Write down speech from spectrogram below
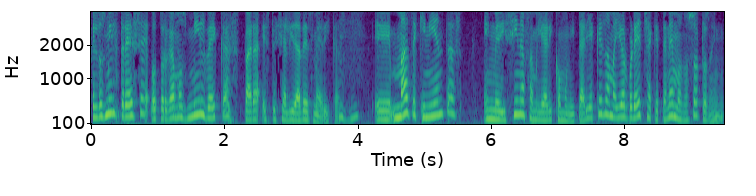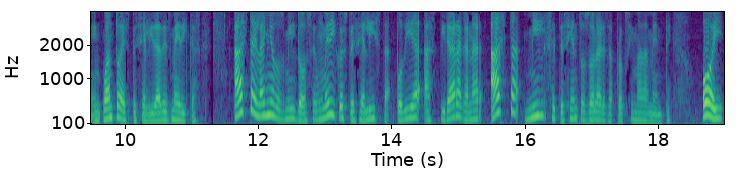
En el 2013 otorgamos mil becas para especialidades médicas. Eh, más de 500 en medicina familiar y comunitaria, que es la mayor brecha que tenemos nosotros en, cuanto a especialidades médicas. Hasta el año 2012, un médico especialista podía aspirar a ganar hasta 1.700 dólares aproximadamente. Hoy,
